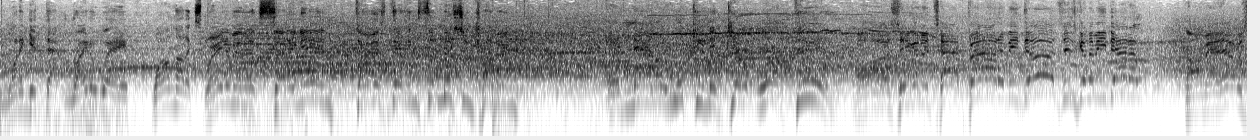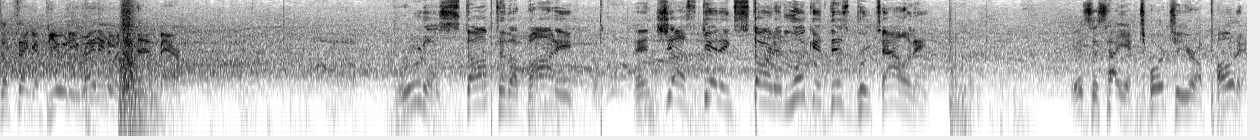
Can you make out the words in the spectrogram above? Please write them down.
You want to get that right away while not... Wait a minute, setting in. Devastating submission coming. And now looking to get locked in. Oh, is he going to tap out? If he does, he's going to be down. Oh, man, that was a thing of beauty. Ready to a snapmare. Brutal stomp to the body. And just getting started. Look at this brutality. This is how you torture your opponent.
